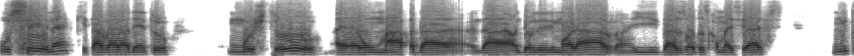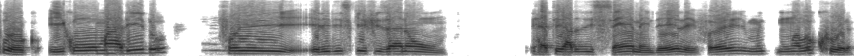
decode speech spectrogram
o C, né, que estava lá dentro, mostrou é, um mapa da, da, de onde ele morava e das rotas comerciais, muito louco. E com o marido, foi. Ele disse que fizeram retirada de sêmen dele, foi muito, uma loucura.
